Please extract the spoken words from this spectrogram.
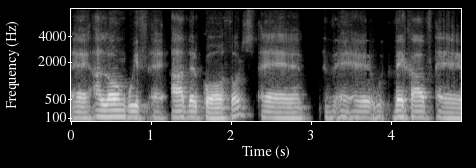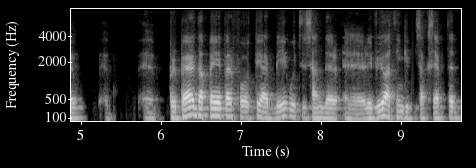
along with uh, other co-authors. Uh, they, they, have prepared a paper for TRB, which is under review. I think it's accepted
